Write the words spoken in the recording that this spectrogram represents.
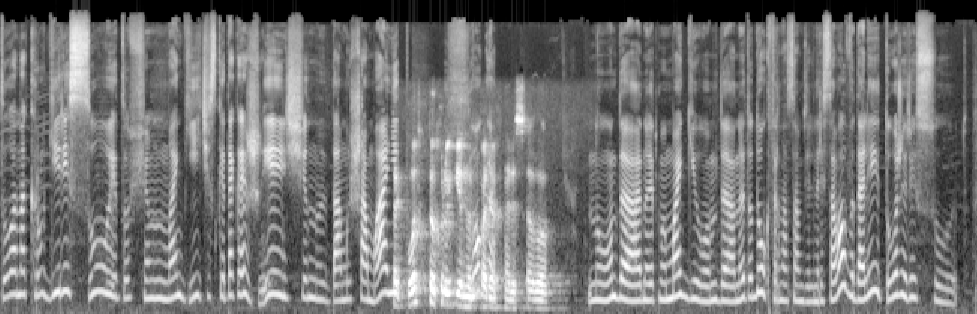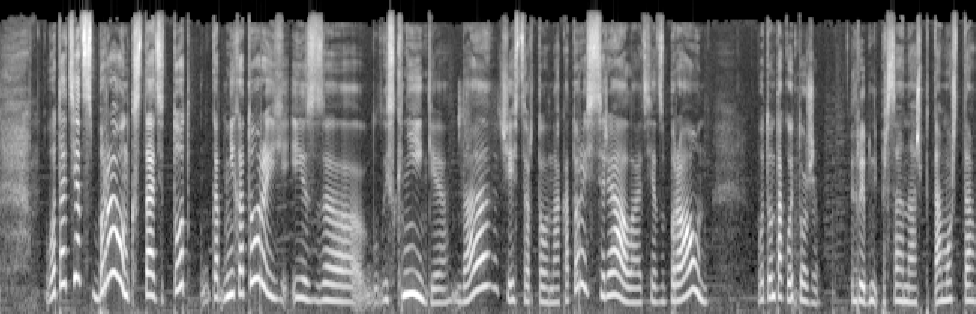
То она круги рисует, в общем, магическая такая женщина, там и шаманит. Так вот кто круги на полях нарисовал. Ну да, но это мы могем, да. Но это доктор на самом деле нарисовал, водолеи тоже рисуют. Вот отец Браун, кстати, тот, не который из, э, из книги, да, Честертона, а который из сериала «Отец Браун», вот он такой тоже рыбный персонаж, потому что,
